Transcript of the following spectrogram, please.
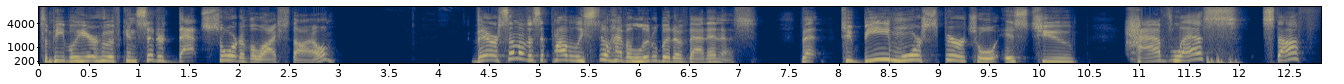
some people here who have considered that sort of a lifestyle, there are some of us that probably still have a little bit of that in us. That to be more spiritual is to have less stuff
